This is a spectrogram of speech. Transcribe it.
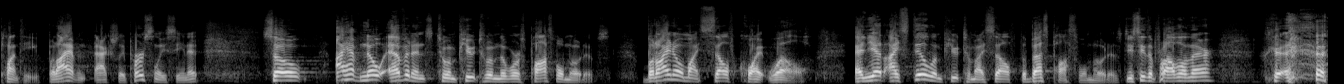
plenty, but I haven't actually personally seen it. So I have no evidence to impute to him the worst possible motives, but I know myself quite well. And yet I still impute to myself the best possible motives. Do you see the problem there?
